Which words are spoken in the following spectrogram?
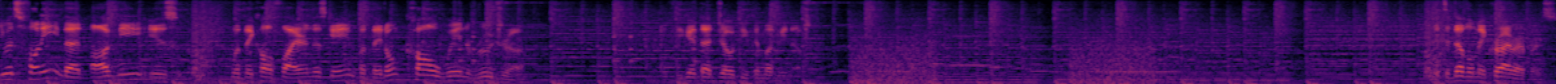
You know, it's funny that Agni is what they call fire in this game, but they don't call wind Rudra. If you get that joke, you can let me know. It's a Devil May Cry reference.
